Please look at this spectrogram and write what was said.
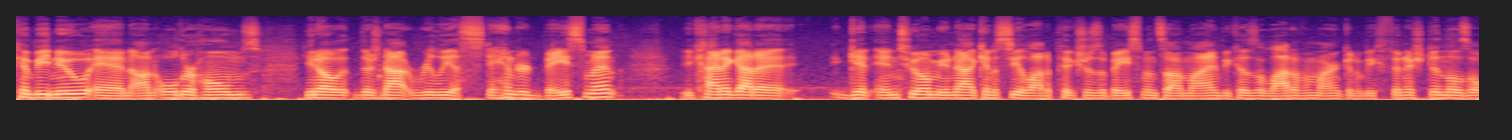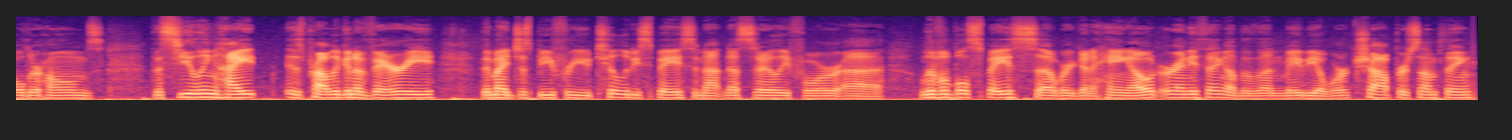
can be new, and on older homes, you know, there's not really a standard basement. You kind of got to get into them. You're not going to see a lot of pictures of basements online because a lot of them aren't going to be finished in those older homes. The ceiling height is probably going to vary. They might just be for utility space and not necessarily for uh, livable space uh, where you're going to hang out or anything other than maybe a workshop or something.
